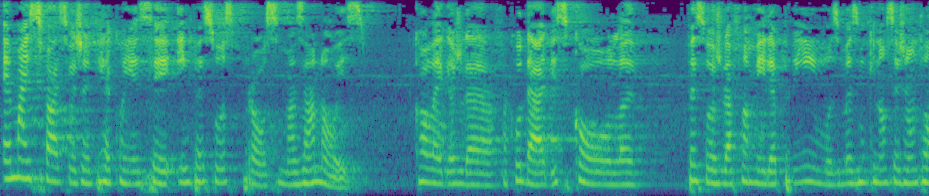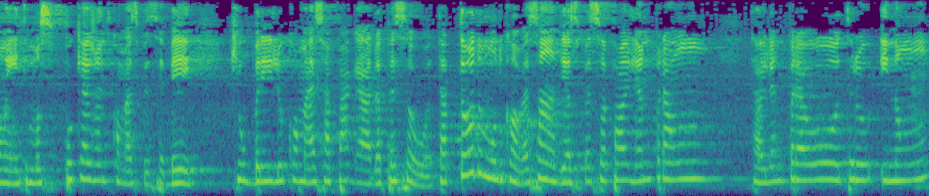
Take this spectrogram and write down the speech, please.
É mais fácil a gente reconhecer em pessoas próximas a nós, colegas da faculdade, escola, pessoas da família, primos, mesmo que não sejam tão íntimos, porque a gente começa a perceber que o brilho começa a apagar da pessoa. Tá todo mundo conversando e as pessoas tá olhando para um, tá olhando para outro e não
